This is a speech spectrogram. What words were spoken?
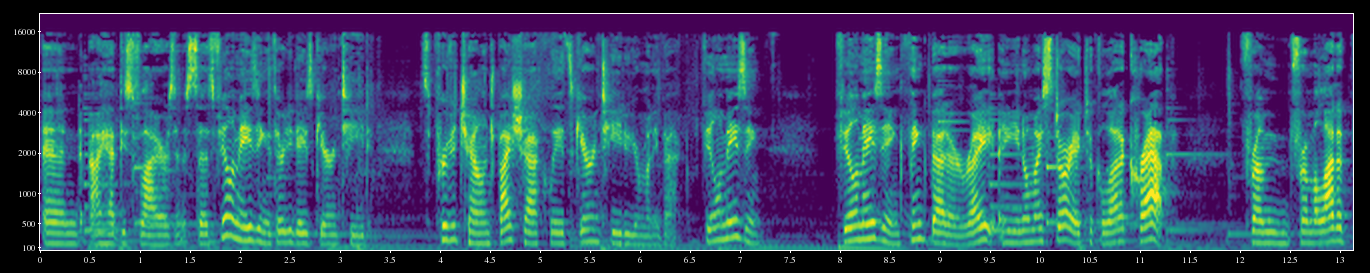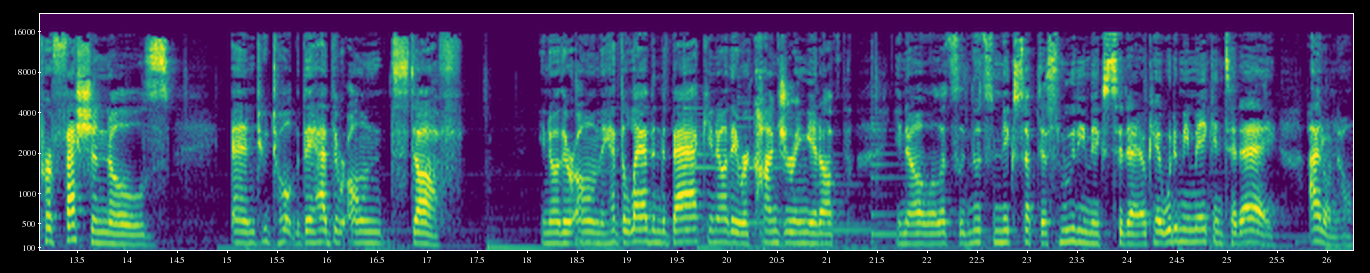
and I had these flyers, and it says "Feel amazing in 30 days guaranteed." It's a Prove It Challenge by Shaklee. It's guaranteed your money back. Feel amazing. Feel amazing. Think better, right? And you know my story. I took a lot of crap from from a lot of professionals, and who told they had their own stuff. You know, their own. They had the lab in the back. You know, they were conjuring it up you know, well, let's let's mix up the smoothie mix today. Okay, what are we making today? I don't know.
